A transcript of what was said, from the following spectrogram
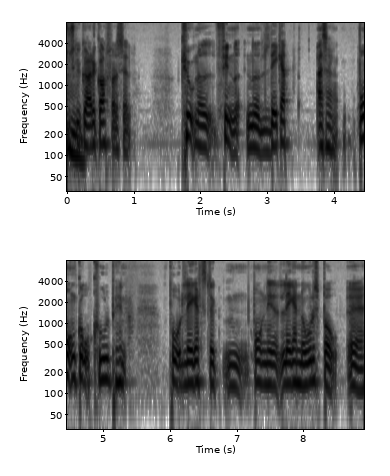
Du skal mm. gøre det godt for dig selv. Køb noget, find noget, noget lækkert. Altså, brug en god kuglepen. Brug et lækkert stykke... mm, Brug en lækker notesbog. Øh,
